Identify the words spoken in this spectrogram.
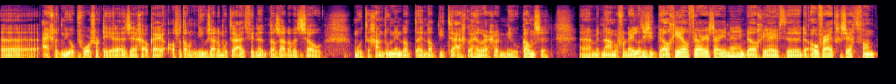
uh, eigenlijk nu op voorsorteren en zeggen: oké, als we het dan opnieuw zouden moeten uitvinden, dan zouden we het zo moeten gaan doen. En dat, en dat biedt eigenlijk wel heel erg nieuwe kansen. Uh, met name voor Nederland. Je ziet België heel ver daarin. Hè. In België heeft de, de overheid gezegd van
